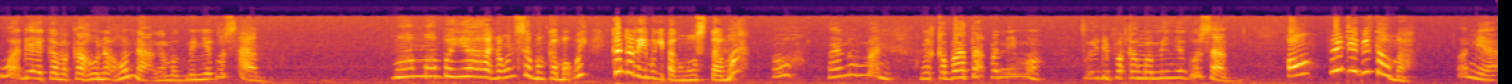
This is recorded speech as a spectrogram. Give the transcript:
Wa di ay ka makahuna-huna nga magminyag usab. Mama baya, noon sa man ka ma. Uy, kanari mong ipangumusta ma? Oh, ano man, nga kabata pa nimo. Pwede pa kang maminyag usab. Oh, pwede bitaw ma. Unya,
